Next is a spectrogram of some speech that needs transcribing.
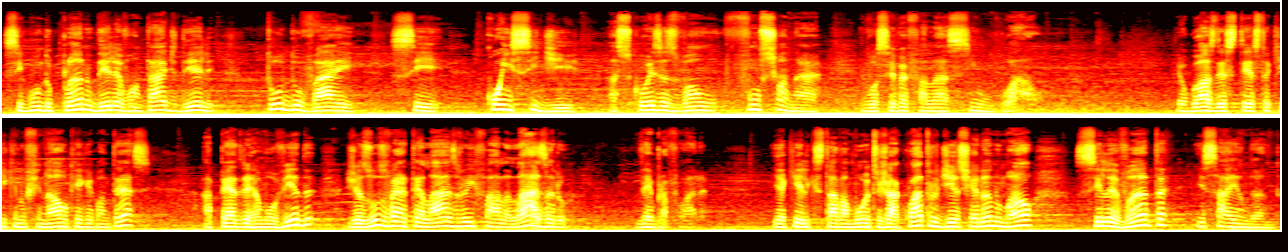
segundo o plano dele, a vontade dele, tudo vai se coincidir as coisas vão funcionar. E você vai falar assim: Uau! Eu gosto desse texto aqui que no final o que, que acontece? A pedra é removida, Jesus vai até Lázaro e fala: Lázaro, vem para fora. E aquele que estava morto já há quatro dias, cheirando mal, se levanta e sai andando.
